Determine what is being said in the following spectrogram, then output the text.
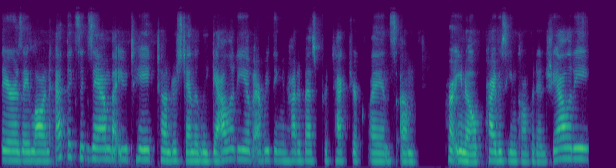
there's a law and ethics exam that you take to understand the legality of everything and how to best protect your clients' um, you know, privacy and confidentiality.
